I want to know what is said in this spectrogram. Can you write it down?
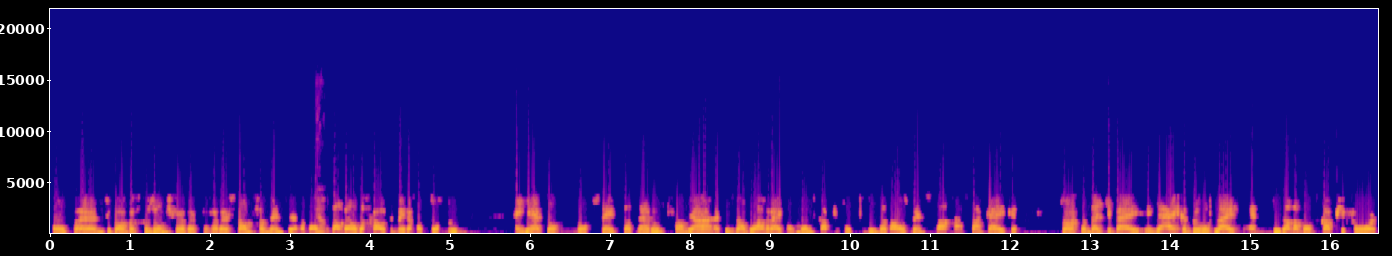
op natuurlijk ook het gezond verstand van mensen. Want als ja. we dan wel de grote middagoptocht doen en je hebt toch nog steeds dat men roept van ja, het is wel belangrijk om mondkapjes op te doen. Want als mensen dan gaan staan kijken, zorg dan dat je bij je eigen bubbel blijft en doe dan een mondkapje voor.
